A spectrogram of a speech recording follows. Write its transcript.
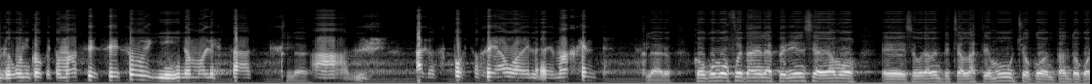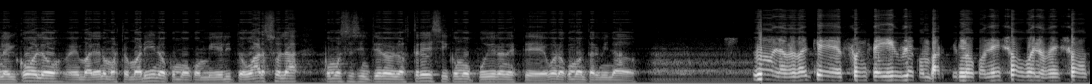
lo único que tomás es eso y no molestas a, a los puestos de agua de la demás gente. Claro. ¿Cómo, fue también la experiencia? Digamos, eh, seguramente charlaste mucho, con, tanto con el Colo, eh, Mariano Mastromarino, como con Miguelito Bárzola. ¿Cómo se sintieron los tres y cómo pudieron, este, bueno, cómo han terminado? No, la verdad que fue increíble compartirlo con ellos. Bueno, ellos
